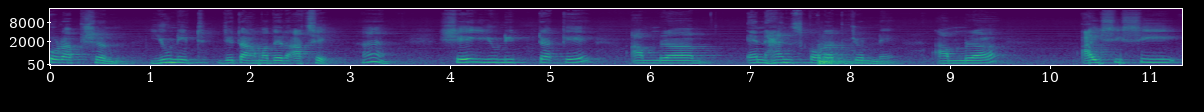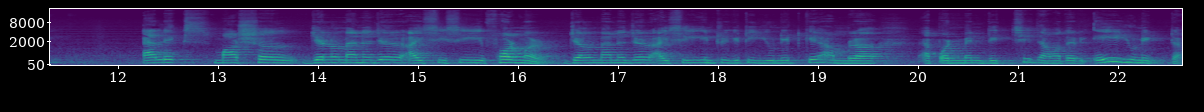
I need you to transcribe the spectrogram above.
corruption unit যেটা আমাদের আছে হ্যাঁ? সেই ইউনিটটাকে আমরা এনহ্যান্স করার জন্যে আমরা ICC Alex Marshall general manager ICC former general manager ICC integrity ইউনিটকে আমরা অ্যাপয়েন্টমেন্ট দিচ্ছি যে আমাদের এই ইউনিটটা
